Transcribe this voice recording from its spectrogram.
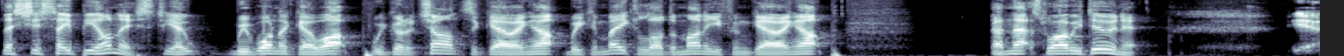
let's just say be honest. You know, we want to go up. We've got a chance of going up. We can make a lot of money from going up, and that's why we're doing it. Yeah.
